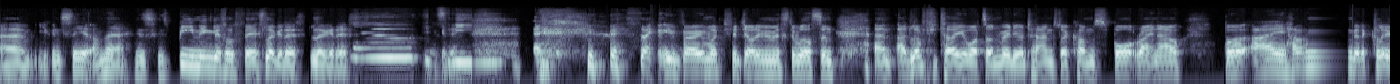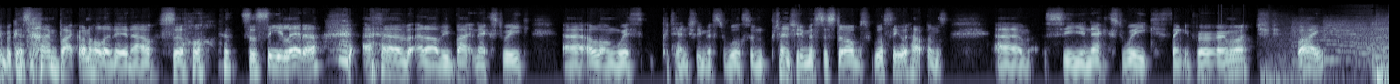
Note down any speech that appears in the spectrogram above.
Um, you can see it on there. His his beaming little face. Look at it. Look at it. Hello, it's me. It. Thank you very much for joining me, Mr. Wilson. Um, I'd love to tell you what's on RadioTimes.com sport right now, but I haven't got a clue because I'm back on holiday now. So so see you later, um, and I'll be back next week uh, along with potentially Mr. Wilson, potentially Mr. Stubbs. We'll see what happens. Um, see you next week. Thank you very much. Bye.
